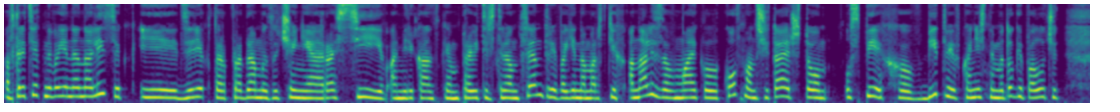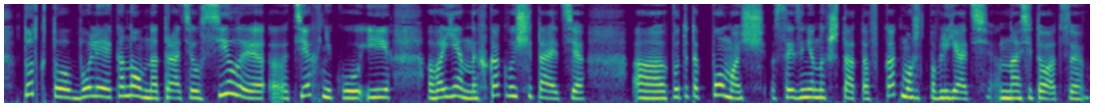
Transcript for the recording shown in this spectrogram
Авторитетный военный аналитик и директор программы изучения России в Американском правительственном центре военно-морских анализов Майкл Кофман считает, что успех в битве в конечном итоге получит тот, кто более экономно тратил силы, э, технику и военных. Как вы считаете, э, вот эта помощь Соединенных Штатов, как может повлиять на ситуацию?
